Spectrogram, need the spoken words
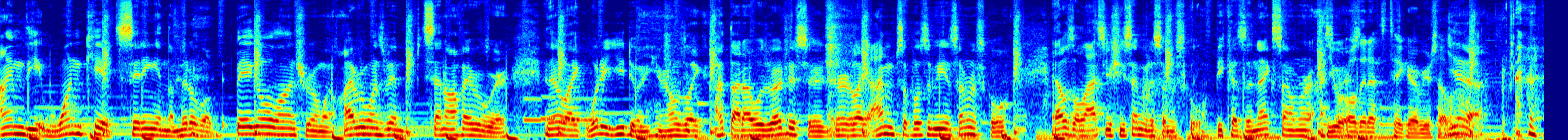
I'm the one kid sitting in the middle of a big old lunchroom while everyone's been sent off everywhere. And they're like, What are you doing here? I was like, I thought I was registered. Or like, I'm supposed to be in summer school. And that was the last year she sent me to summer school because the next summer I You were old enough to take care of yourself. Yeah.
